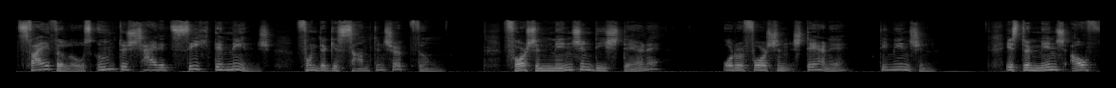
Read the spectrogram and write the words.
Zweifellos unterscheidet sich der Mensch von der gesamten Schöpfung. Forschen Menschen die Sterne oder forschen Sterne die Menschen? Ist der Mensch auf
